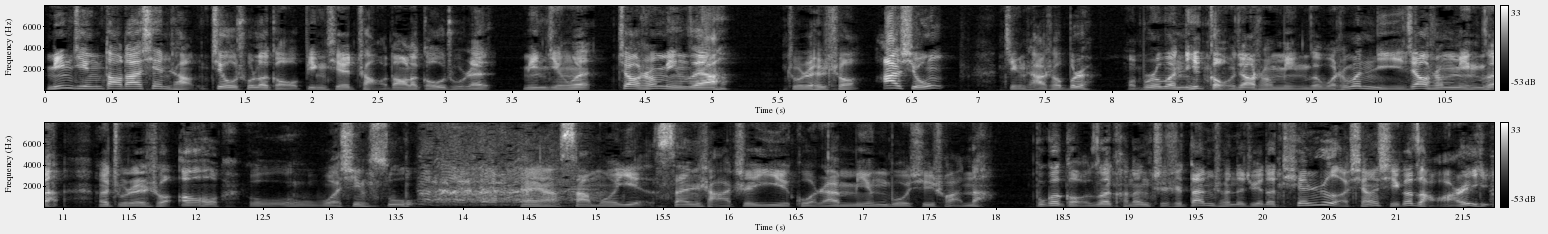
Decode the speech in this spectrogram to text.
民警到达现场，救出了狗，并且找到了狗主人。民警问：“叫什么名字呀？”主人说：“阿雄。”警察说：“不是。”我不是问你狗叫什么名字，我是问你叫什么名字。呃，主人说：“哦，我我姓苏。”哎呀，萨摩耶三傻之一，果然名不虚传呐。不过狗子可能只是单纯的觉得天热，想洗个澡而已。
